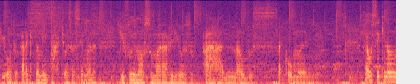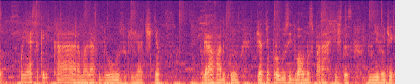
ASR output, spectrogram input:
de outro cara que também partiu essa semana, que foi o nosso maravilhoso Arnaldo Sacomani. Pra você que não conhece aquele cara maravilhoso que já tinha gravado com. já tinha produzido álbuns para artistas do nível de.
